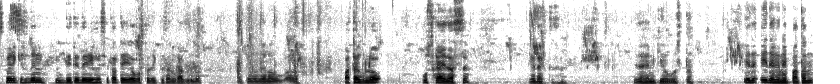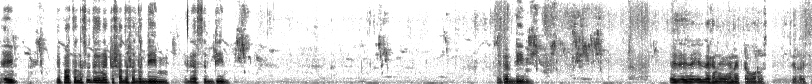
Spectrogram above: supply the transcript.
স্প্রে কিছুদিন দিতে দেরি হয়েছে, তাতে এই অবস্থা দেখতেছেন, গাছগুলো কেমন যেন পাতাগুলো উস্কায় যাচ্ছে। এ দেখতেছেন দেখেন কি অবস্থা। এই দেখেন এই পাতান, এই এই পাতা নিচে দেখেন একটা সাদা সাদা ডিম, এটা হচ্ছে ডিম। এটা ডিম। এই যে, এই দেখেন এখানে একটা বড় ইয়ে রয়েছে।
